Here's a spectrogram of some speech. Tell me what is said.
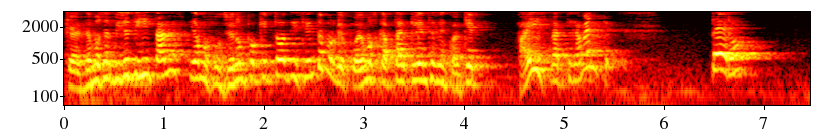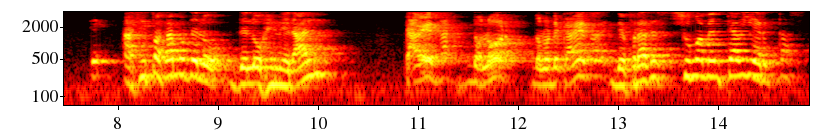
que vendemos servicios digitales, digamos, funciona un poquito distinto porque podemos captar clientes en cualquier país prácticamente. Pero eh, así pasamos de lo, de lo general cabeza, dolor, dolor de cabeza, de frases sumamente abiertas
